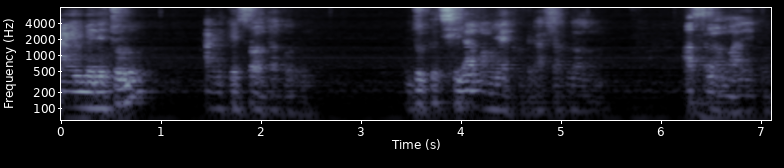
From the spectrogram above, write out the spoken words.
আইন মেনে চলুন আইনকে শ্রদ্ধা করুন। যুক্ত ছিলাম আমি এক অ্যাডভোকেট আশা আলম। আসসালামু আলাইকুম।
